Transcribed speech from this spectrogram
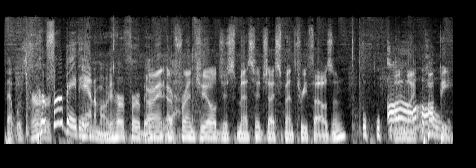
That was her. Her fur baby. Animal. Her fur baby. All right, our yeah. friend Jill just messaged. I spent three thousand on my puppy.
